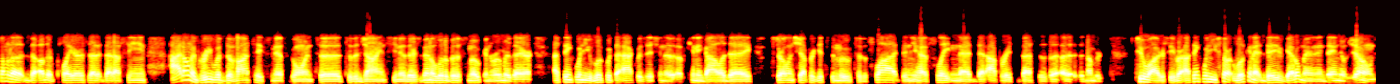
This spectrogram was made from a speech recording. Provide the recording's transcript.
some of the, the other players that that I've seen, I don't agree with DeVonta Smith going to to the Giants. You know, there's been a little bit of smoke and rumor there. I think when you look with the acquisition of, of Kenny Golladay, Sterling Shepard gets to move to the slot. Then you have Slayton that that operates best as a, as a number two wide receiver. I think when you start looking at Dave Gettleman and Daniel Jones,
